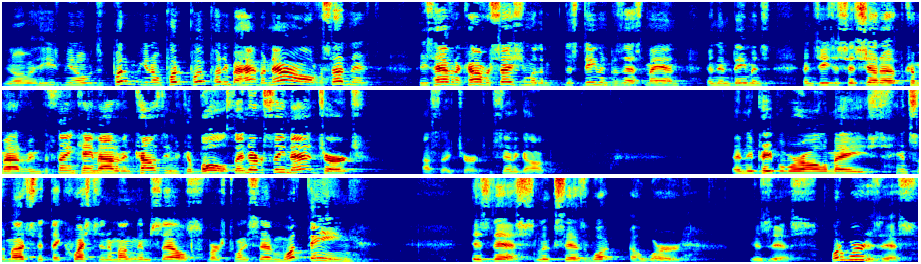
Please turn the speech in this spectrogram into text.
You know, he's, you know, put him, you know, put, put, put him behind. But now all of a sudden, he's having a conversation with this demon possessed man and them demons. And Jesus said, shut up, come out of him. The thing came out of him, caused him to convulse. They never seen that in church. I say church, in synagogue. And the people were all amazed, insomuch that they questioned among themselves, verse 27, what thing is this? Luke says, what a word is this? What a word is this?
